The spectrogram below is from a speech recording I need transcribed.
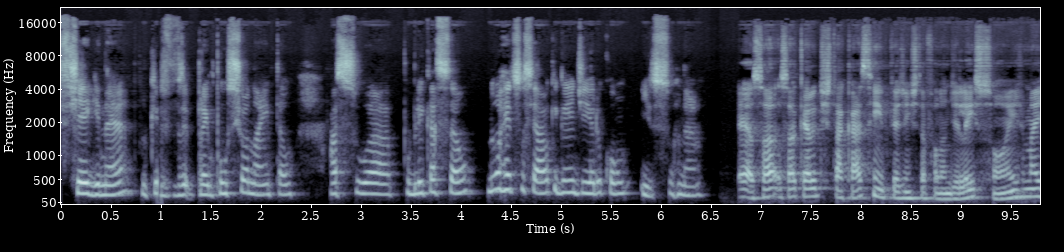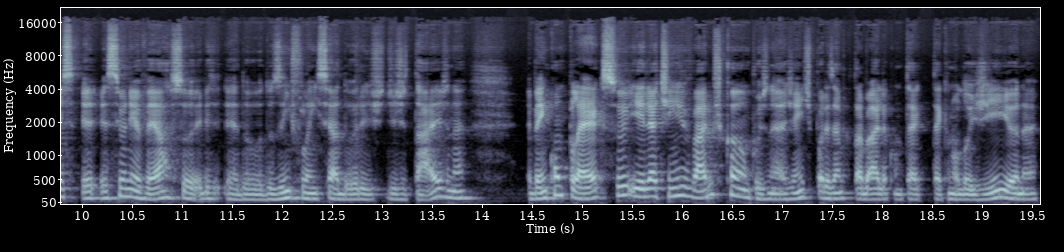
chegue, né? Para impulsionar então a sua publicação numa rede social que ganha dinheiro com isso, né? É, só, só quero destacar, sim, porque a gente está falando de eleições, mas esse universo ele, é do, dos influenciadores digitais, né? É bem complexo e ele atinge vários campos, né? A gente, por exemplo, que trabalha com te tecnologia, né?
